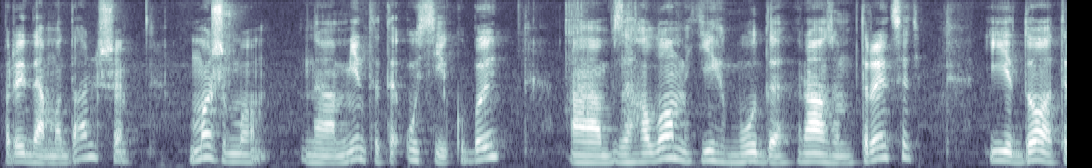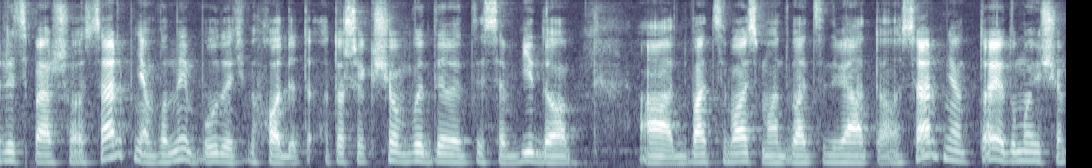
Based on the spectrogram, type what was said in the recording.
Перейдемо далі. Можемо а, мінтити усі куби. А, взагалом їх буде разом 30. І до 31 серпня вони будуть виходити. Отож, якщо ви дивитеся відео 28-29 серпня, то я думаю, що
